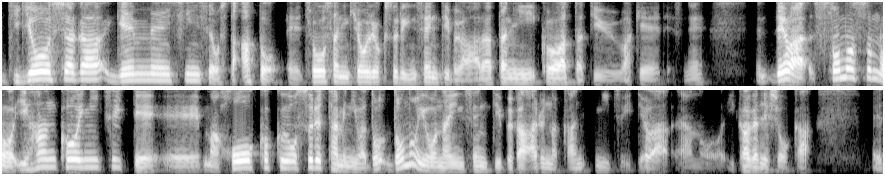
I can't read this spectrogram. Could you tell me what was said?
事業者が減免申請をした後、え調査に協力するインセンティブが新たに加わったというわけですね。では、そもそも違反行為について、えー、まあ、報告をするためにはど、どのようなインセンティブがあるのかについては、あのいかがでしょうか？例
